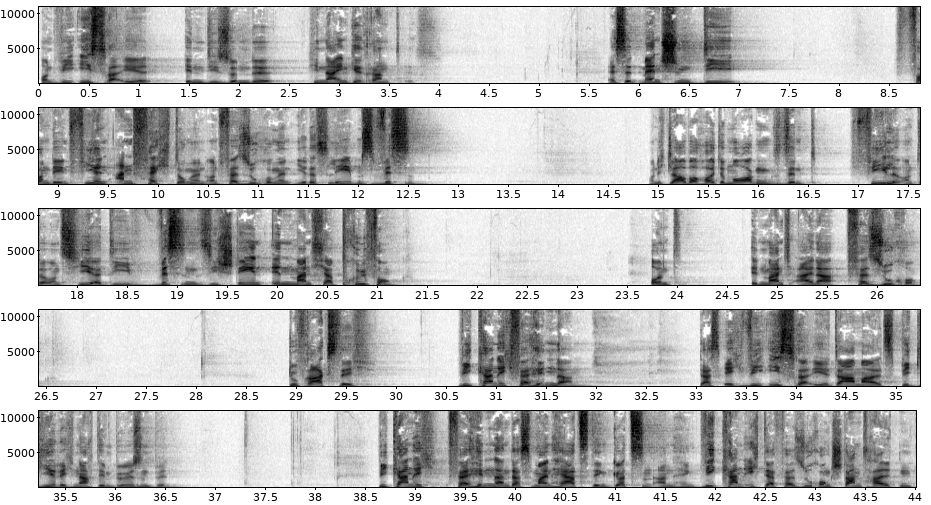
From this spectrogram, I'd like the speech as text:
und wie Israel in die Sünde hineingerannt ist. Es sind Menschen, die von den vielen Anfechtungen und Versuchungen ihres Lebens wissen. Und ich glaube, auch heute Morgen sind viele unter uns hier, die wissen, sie stehen in mancher Prüfung und in manch einer Versuchung. Du fragst dich, wie kann ich verhindern, dass ich wie Israel damals begierig nach dem Bösen bin? Wie kann ich verhindern, dass mein Herz den Götzen anhängt? Wie kann ich der Versuchung standhalten,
